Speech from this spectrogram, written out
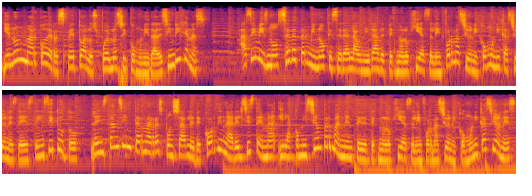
y en un marco de respeto a los pueblos y comunidades indígenas. Asimismo, se determinó que será la Unidad de Tecnologías de la Información y Comunicaciones de este instituto la instancia interna responsable de coordinar el sistema y la Comisión Permanente de Tecnologías de la Información y Comunicaciones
